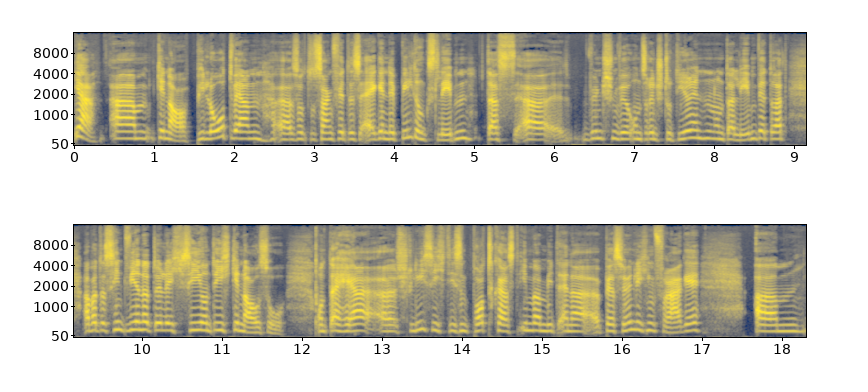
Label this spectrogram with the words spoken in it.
Ja, ähm, genau. Pilot werden äh, sozusagen für das eigene Bildungsleben. Das äh, wünschen wir unseren Studierenden und erleben wir dort. Aber da sind wir natürlich, Sie und ich genauso. Und daher äh, schließe ich diesen Podcast immer mit einer persönlichen Frage. Ähm,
